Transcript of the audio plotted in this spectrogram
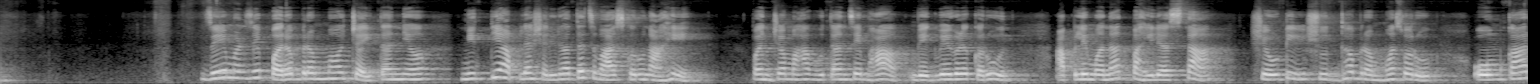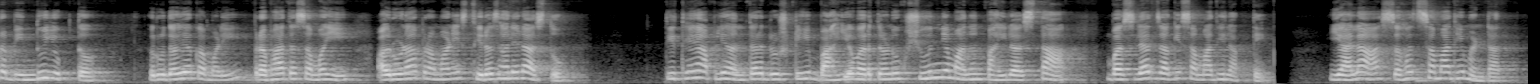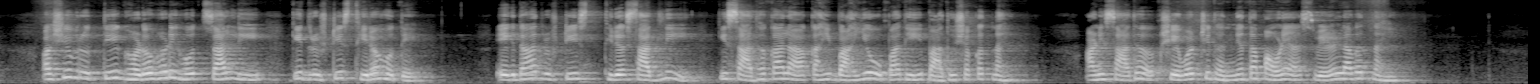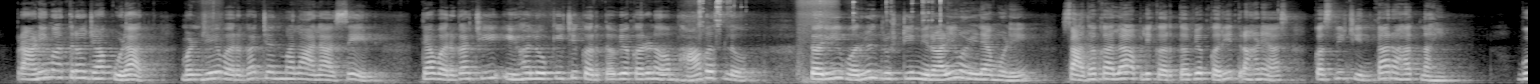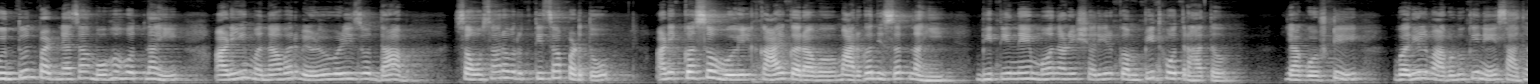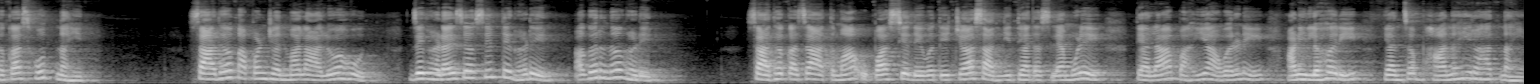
जे म्हणजे परब्रह्म चैतन्य नित्य आपल्या शरीरातच वास करून आहे पंचमहाभूतांचे भाग वेगवेगळे करून आपले मनात पाहिले असता शेवटी शुद्ध ब्रह्मस्वरूप ओंकार बिंदुयुक्त हृदयकमळी प्रभातसमयी अरुणाप्रमाणे स्थिर झालेला असतो. तिथे आपली अंतर्दृष्टी बाह्य वर्तणूक शून्य मानून पाहिलं असता बसल्याच जागी समाधी लागते याला सहज समाधी म्हणतात. अशी वृत्ती घडोघडी होत चालली की दृष्टी स्थिर होते. एकदा दृष्टी स्थिर साधली की साधकाला काही बाह्य उपाधी बाधू शकत नाही आणि साधक शेवटची धन्यता पावण्यास वेळ लागत नाही. प्राणी मात्र ज्या कुळात म्हणजे वर्गात जन्माला आला असेल त्या वर्गाची इहलोकीची कर्तव्य करणं भाग असलं तरी वरील दृष्टी निराळी वळल्यामुळे साधकाला आपली कर्तव्य करीत राहण्यास कसली चिंता राहत नाही. गुंतून पडण्याचा मोह होत नाही आणि मनावर वेळोवेळी जो दाब संसारवृत्तीचा पडतो आणि कसं होईल काय करावं मार्ग दिसत नाही भीतीने मन आणि शरीर कंपित होत राहतं. या गोष्टी वरील वागणुकीने साधकास होत नाहीत. साधक आपण जन्माला आलो आहोत. जे घडायचे असेल ते घडेल अगर न घडेल. साधकाचा आत्मा उपास्य देवतेच्या सान्निध्यात असल्यामुळे त्याला बाह्य आवरणे आणि लहरी यांचं भानही राहत नाही.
